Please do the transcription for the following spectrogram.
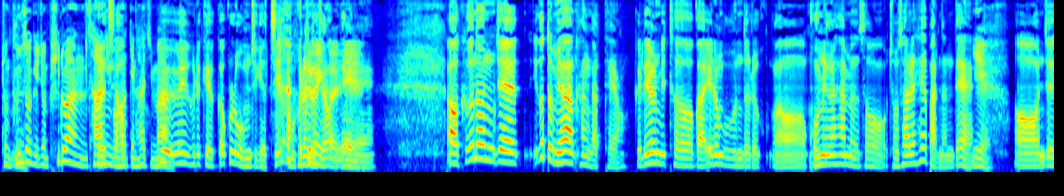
좀 분석이 음. 좀 필요한 사안인 그렇죠. 것 같긴 하지만 왜, 왜 그렇게 거꾸로 움직였지? 뭐 그런 거죠. 네, 네. 아, 그거는 이제 이것도 명확한 것 같아요. 그 리얼미터가 이런 부분들을 어, 고민을 하면서 조사를 해봤는데, 예. 어, 이제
